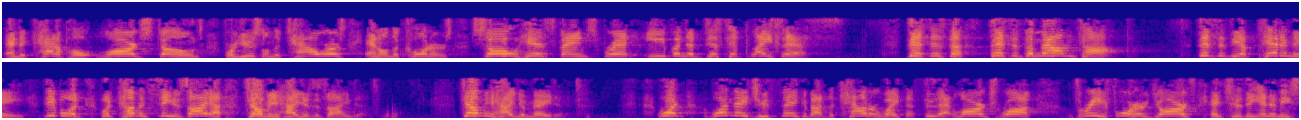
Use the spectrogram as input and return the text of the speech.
and to catapult large stones for use on the towers and on the corners. So his fame spread even to distant places. This is the, this is the mountaintop. This is the epitome. People would, would come and see Uzziah. Tell me how you designed it. Tell me how you made it. What, what made you think about the counterweight that threw that large rock three, four hundred yards into the enemy's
